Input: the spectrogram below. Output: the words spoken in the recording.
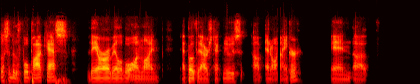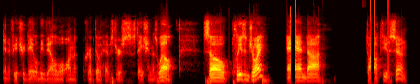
listen to the full podcasts, they are available online at both the Irish Tech News um, and on Anchor and uh, in a future date will be available on the Crypto Hipsters station as well. So please enjoy and uh, talk to you soon.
